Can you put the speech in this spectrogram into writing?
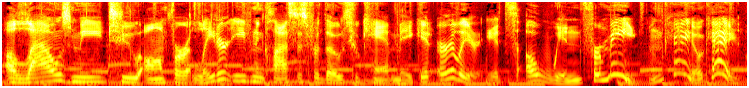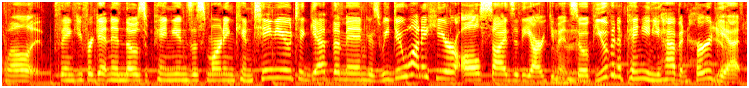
Allows me to offer later evening classes for those who can't make it earlier. It's a win for me. Okay, okay. Well, thank you for getting in those opinions this morning. Continue to get them in because we do want to hear all sides of the argument. Mm-hmm. So if you have an opinion you haven't heard yet,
